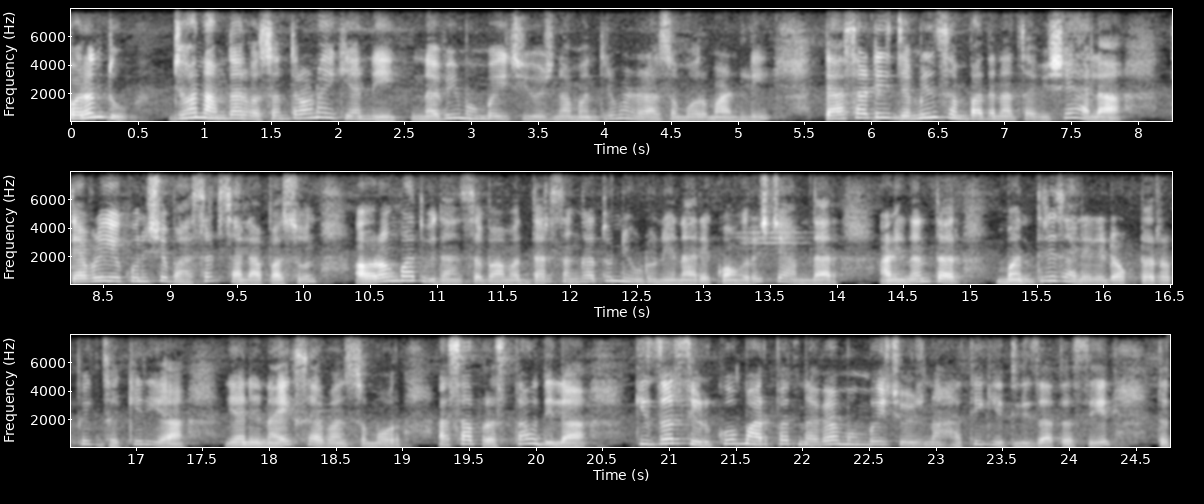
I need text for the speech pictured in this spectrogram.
परंतु जेव्हा आमदार वसंतराव नाईक यांनी नवी मुंबईची योजना मंत्रिमंडळासमोर मांडली. त्यासाठी जमीन संपादनाचा विषय आला. त्यावेळी एकोणीसशे बासष्ट सालापासून औरंगाबाद विधानसभा मतदारसंघातून निवडून येणारे काँग्रेसचे आमदार आणि नंतर मंत्री झालेले डॉक्टर रफिक झकिरिया यांनी नाईक साहेबांसमोर असा प्रस्ताव दिला की जर सिडकोमार्फत नव्या मुंबईची योजना हाती घेतली जात असेल तर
